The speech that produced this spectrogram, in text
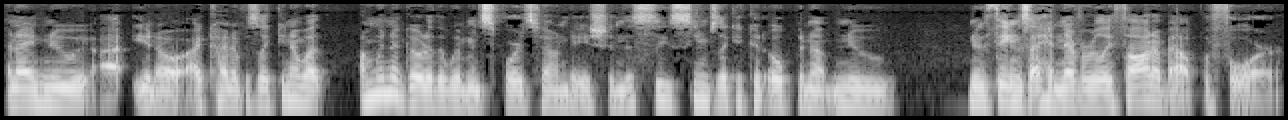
And I knew, you know, I kind of was like, you know what, I'm going to go to the Women's Sports Foundation. This seems like it could open up new new things I had never really thought about before.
